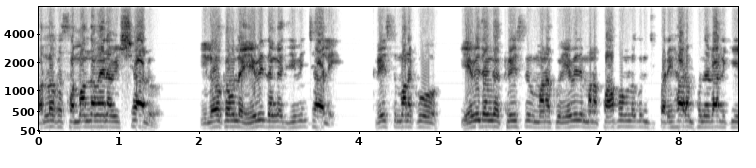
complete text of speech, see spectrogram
పరలోక సంబంధమైన విషయాలు ఈ లోకంలో ఏ విధంగా జీవించాలి క్రీస్తు మనకు ఏ విధంగా క్రీస్తు మనకు ఏ విధంగా మన పాపముల గురించి పరిహారం పొందడానికి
